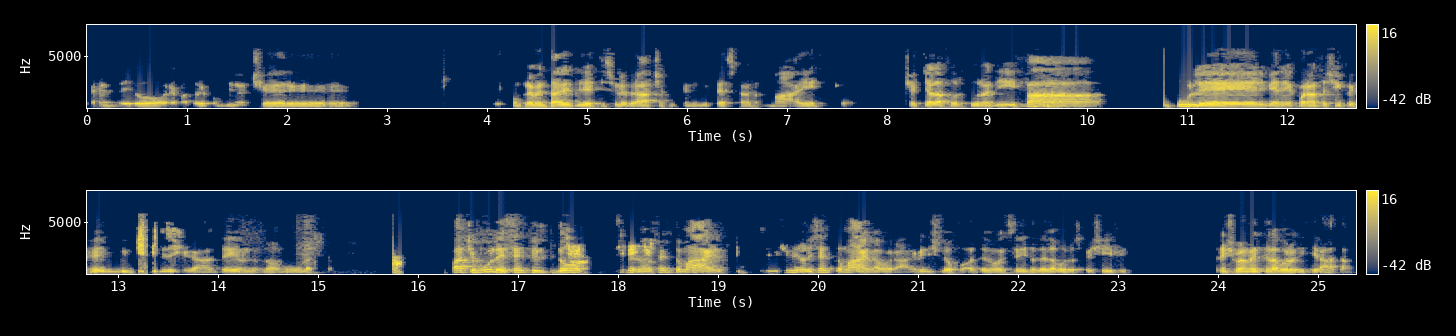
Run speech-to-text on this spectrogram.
Candero, rematore con bilanciere, complementari diretti sulle braccia perché non mi pescano mai. Cioè, c'è chi ha la fortuna di fa un pull e viene 45 bibite gigante, io no, nulla. Faccio pull e sento il doppio vicini non lo sento mai, i vicini non li sento mai lavorare, quindi ci devo, devo inserire del lavoro specifico, principalmente lavoro di tirata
